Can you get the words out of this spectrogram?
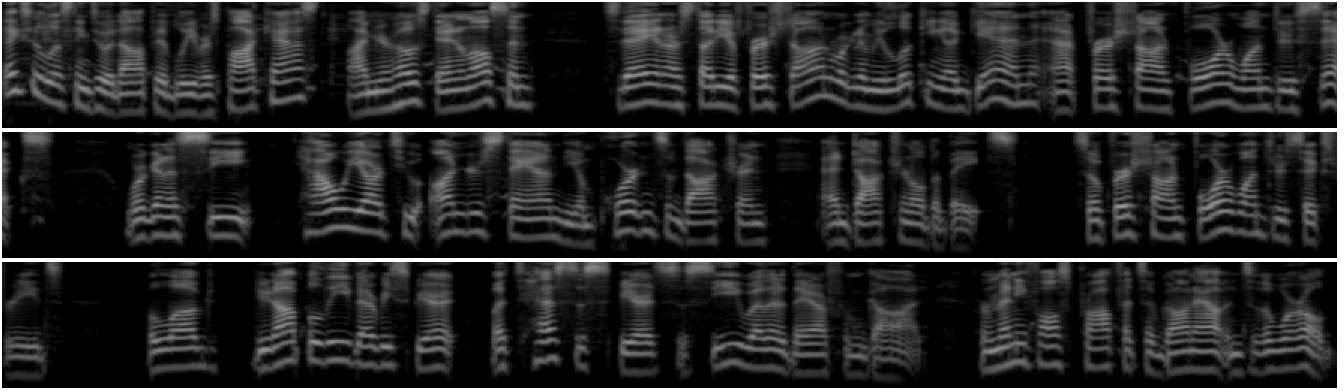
Thanks for listening to Adopted Believers Podcast. I'm your host, Daniel Nelson. Today, in our study of 1 John, we're going to be looking again at 1 John 4 1 through 6. We're going to see how we are to understand the importance of doctrine and doctrinal debates. So 1 John 4 1 through 6 reads, Beloved, do not believe every spirit, but test the spirits to see whether they are from God. For many false prophets have gone out into the world.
